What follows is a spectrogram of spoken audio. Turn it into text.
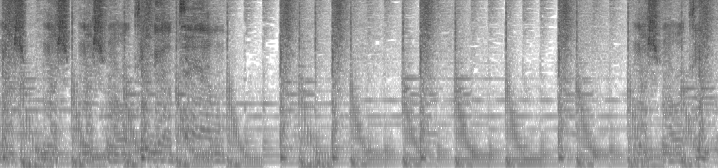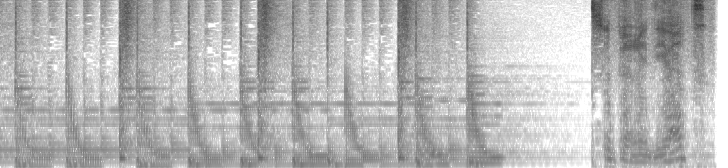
מש, מש, משמעותי ביותר yet.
